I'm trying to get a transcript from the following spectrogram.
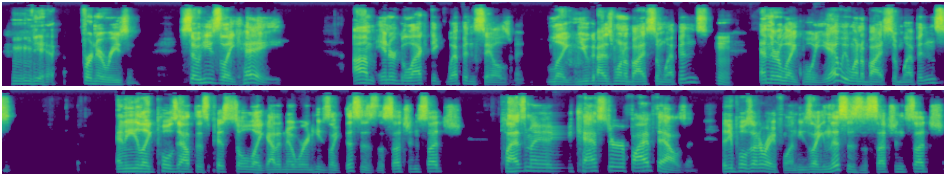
yeah. for no reason. So he's like, hey, I'm intergalactic weapon salesman. Like, you guys want to buy some weapons? Hmm. And they're like, well, yeah, we want to buy some weapons. And he like pulls out this pistol like out of nowhere, and he's like, "This is the such and such plasma caster five thousand. Then he pulls out a rifle, and he's like, "And this is the such and such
